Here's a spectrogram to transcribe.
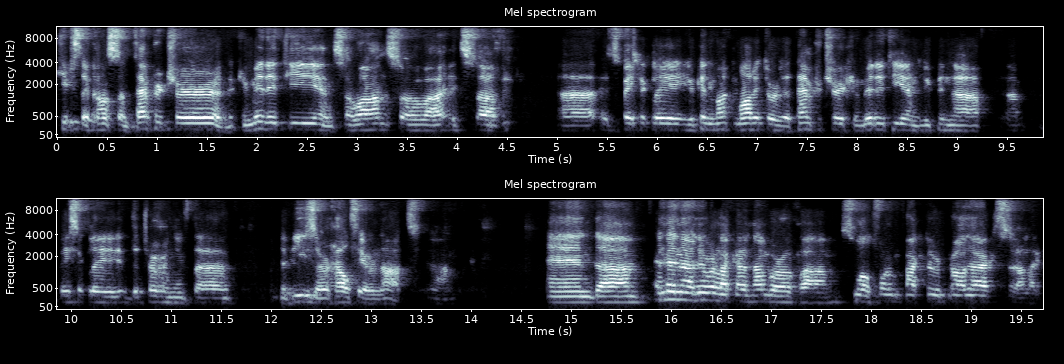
keeps the constant temperature and the humidity and so on. So uh, it's uh, it's basically you can mo monitor the temperature, humidity, and you can basically determine if the the bees are healthy or not. Um, and um, and then uh, there were like a number of um, small form factor products uh, like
